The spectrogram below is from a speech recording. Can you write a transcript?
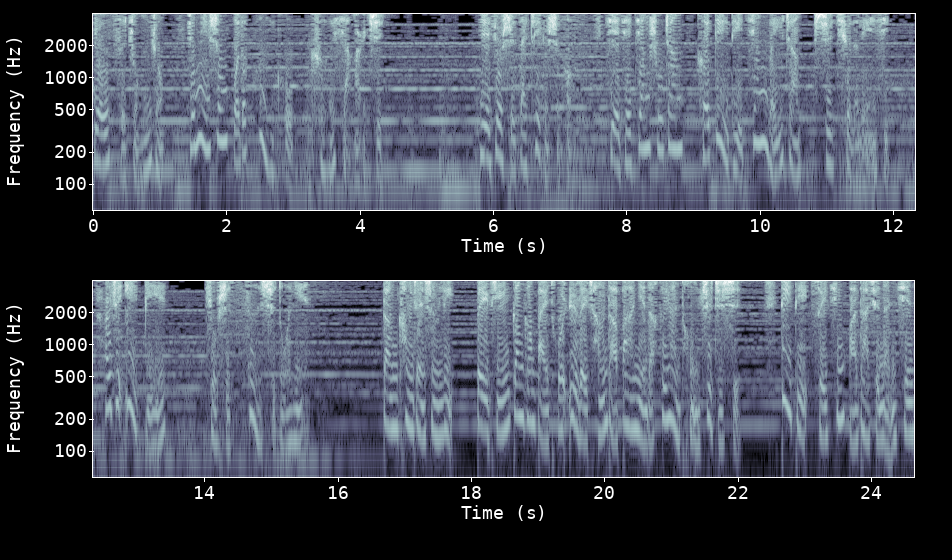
由此种种，人民生活的困苦可想而知。也就是在这个时候，姐姐江淑章和弟弟江维章失去了联系，而这一别，就是四十多年。当抗战胜利，北平刚刚摆脱日伪长达八年的黑暗统治之时，弟弟随清华大学南迁。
